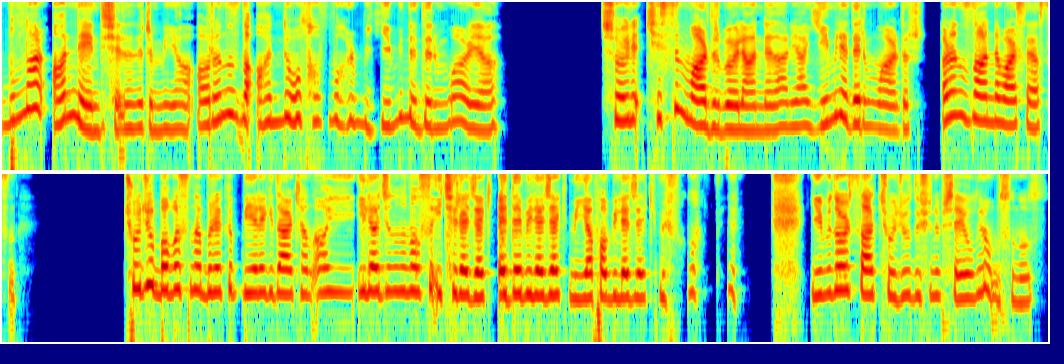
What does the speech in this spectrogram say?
Bunlar anne endişelenirim mi ya? Aranızda anne olan var mı? Yemin ederim var ya. Şöyle kesin vardır böyle anneler ya. Yemin ederim vardır. Aranızda anne varsa yazsın. Çocuğu babasına bırakıp bir yere giderken ay ilacını nasıl içirecek, edebilecek mi, yapabilecek mi falan diye. 24 saat çocuğu düşünüp şey oluyor musunuz?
